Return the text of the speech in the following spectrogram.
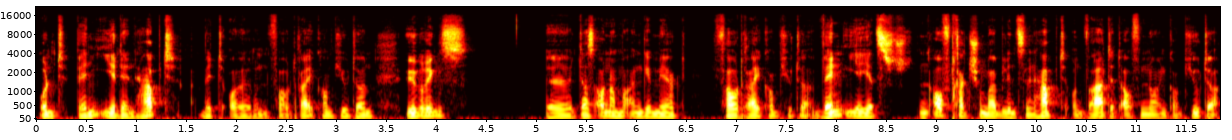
Und wenn ihr denn habt mit euren V3-Computern, übrigens, äh, das auch nochmal angemerkt, V3-Computer, wenn ihr jetzt einen Auftrag schon mal Blinzeln habt und wartet auf einen neuen Computer,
